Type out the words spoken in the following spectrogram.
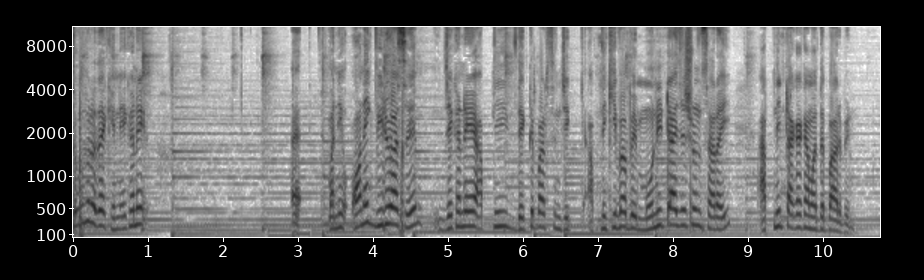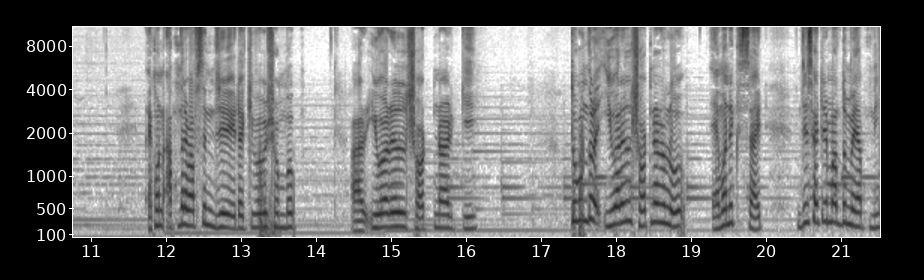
তো বন্ধুরা দেখেন, এখানে মানে অনেক ভিডিও আছে যেখানে আপনি দেখতে পাচ্ছেন যে আপনি কীভাবে মনিটাইজেশন ছাড়াই আপনি টাকা কামাতে পারবেন। এখন আপনারা ভাবছেন যে এটা কীভাবে সম্ভব? আর ইউআরএল শর্টনার কি? তো বন্ধুরা ইউআরএল শর্টনার হলো এমন একটি সাইট যে সাইটের মাধ্যমে আপনি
